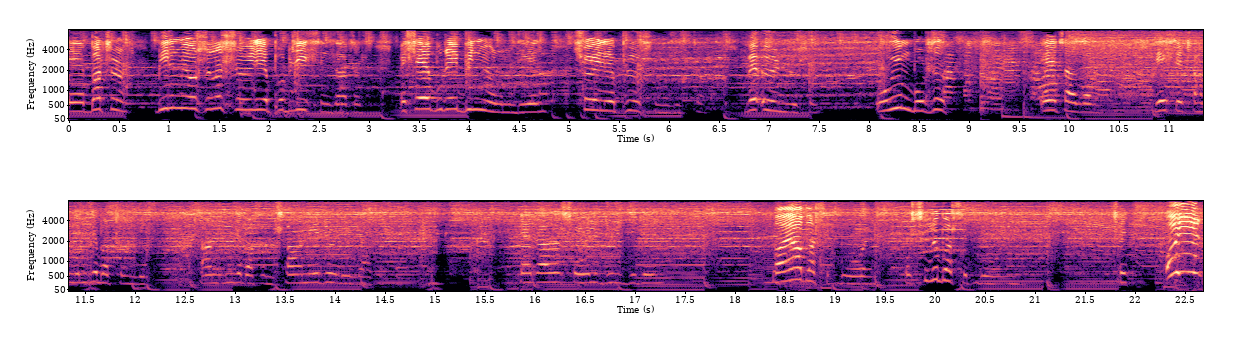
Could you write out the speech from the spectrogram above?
Ee, bakın Bilmiyorsunuz şöyle yapabilirsiniz zaten. Mesela burayı bilmiyorum diyelim. Şöyle yapıyorsunuz işte. Ve ölmüyorsun. Oyun bozuk. Evet abi. Neyse kendimize bakalım biz. Kendimize bakalım. Saniyede ölüyoruz arkadaşlar. Evet abi şöyle düz gidelim. Baya basit bu oyun. Aşırı basit bu oyun. Çek. Hayır!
